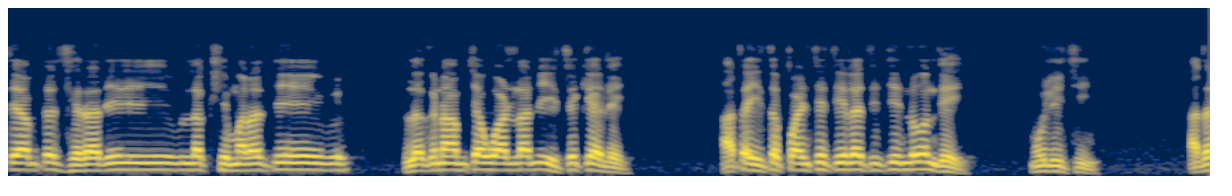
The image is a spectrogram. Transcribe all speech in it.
ते आमच्या शिरारी लक्ष्मणाचे लग्न आमच्या वडिलांनी इथं केलंय. आता इथं पंचायतीला तिची नोंद आहे मुलीची. आता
